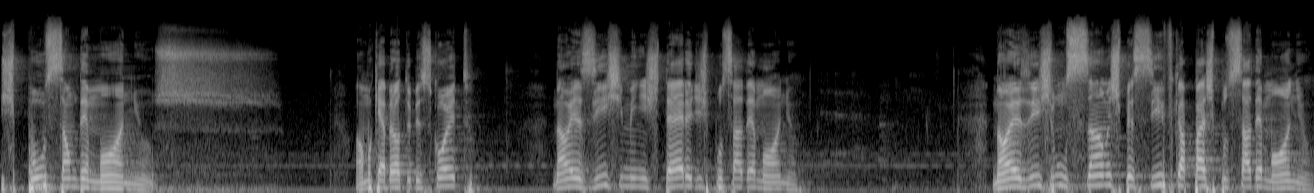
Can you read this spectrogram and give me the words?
expulsam demônios. Vamos quebrar outro biscoito? Não existe ministério de expulsar demônio. Não existe unção específica para expulsar demônio.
